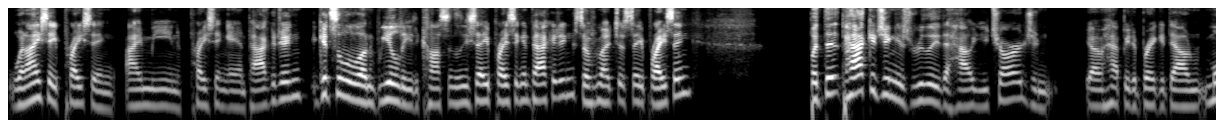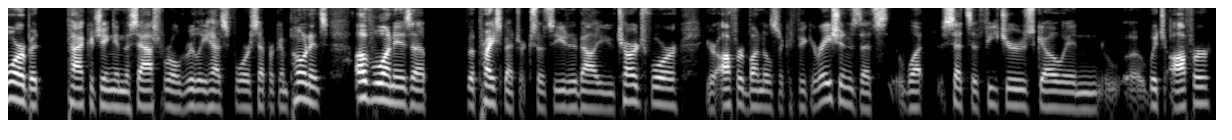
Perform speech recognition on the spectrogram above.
when I say pricing, I mean pricing and packaging. It gets a little unwieldy to constantly say pricing and packaging, so we might just say pricing. But the packaging is really the how you charge, and I'm happy to break it down more. But packaging in the SaaS world really has four separate components. Of one is a the price metric. So it's the unit value you charge for your offer bundles or configurations. That's what sets of features go in uh, which offer.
